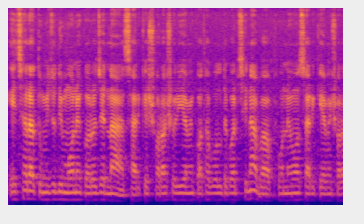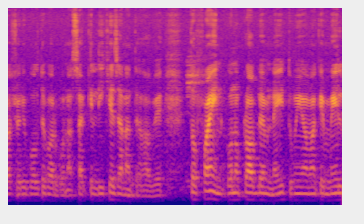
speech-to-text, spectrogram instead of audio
এছাড়া তুমি যদি মনে করো যে না, স্যারকে সরাসরি আমি কথা বলতে পারছি না বা ফোনেও স্যারকে আমি সরাসরি বলতে পারব না, স্যারকে লিখে জানাতে হবে। তো ফাইন, কোনো প্রবলেম নেই, তুমি আমাকে মেল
